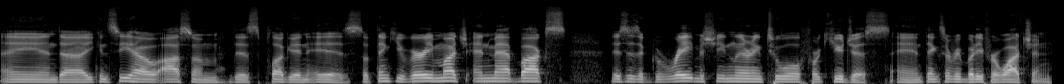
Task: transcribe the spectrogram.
and uh, you can see how awesome this plugin is so thank you very much EnMAP-Box this is a great machine learning tool for QGIS and thanks everybody for watching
